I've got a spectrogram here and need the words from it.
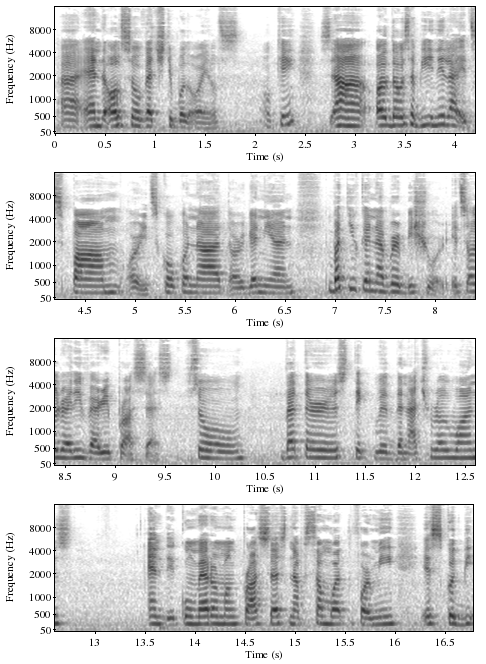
uh, and also vegetable oils. Okay? Uh, although sabihin nila it's palm or it's coconut or ganyan, but you can never be sure. It's already very processed. So, better stick with the natural ones. And kung meron mang process na somewhat for me is could be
